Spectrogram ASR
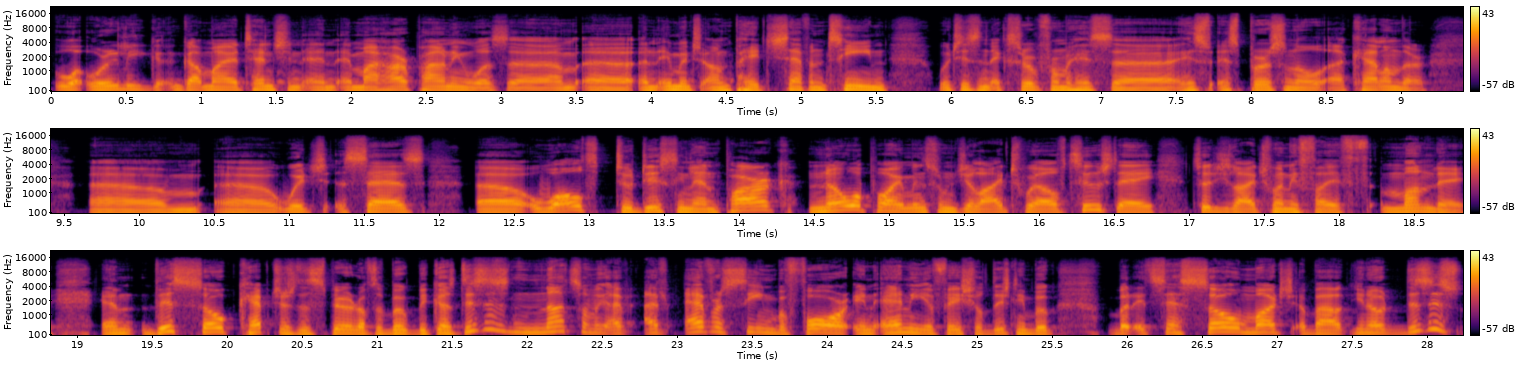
what really got my attention and, and my heart pounding was um, uh, an image on page 17 which is an excerpt from his uh, his, his personal uh, calendar um, uh, which says uh, Walt to Disneyland Park, no appointments from July 12 Tuesday to July 25th Monday. And this so captures the spirit of the book because this is not something I've, I've ever seen before in any official Disney book, but it says so much about, you know, this is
